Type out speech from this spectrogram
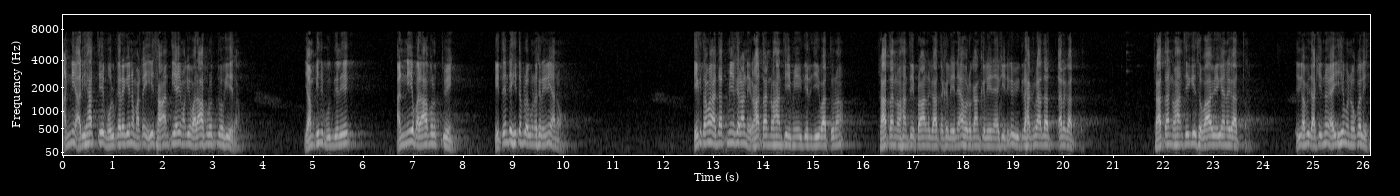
අන්නේ අරිහත්ත්වයේ මුල් කරගෙන මට ඒ සාන්තියයි මගේ බලාපොරොත්තුව කියලා. යම් කිසි පුද්ගලයෙක් අන්නේ බලාපොරොත්තුවෙන් එතෙන්ට හිත ප්‍රගුණ කරගෙන යනවා. ඒක තමයි අදත්මීය කරන්නේ. රහතන් වහන්සේ මේ විදිහට ජීවත් වුණා. රහතන් වහන්සේ ප්‍රාණඝාත කළේ නැහැ, හොරකම් කළේ නැහැ කියන එක විග්‍රහ කරලා අරගත්තා. රහතන් වහන්සේගේ ස්වභාවය ගැන ගත්තා. ඉතින් අපි දකින්න ඇයි එහෙම නොකලේ?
